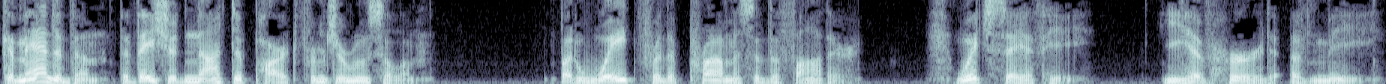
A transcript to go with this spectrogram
commanded them that they should not depart from Jerusalem, but wait for the promise of the Father, which, saith he, ye have heard of me.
